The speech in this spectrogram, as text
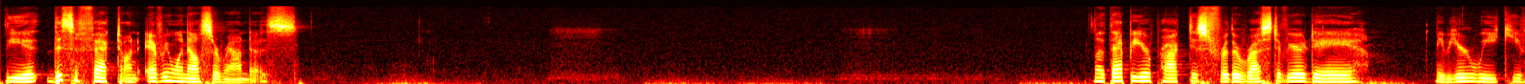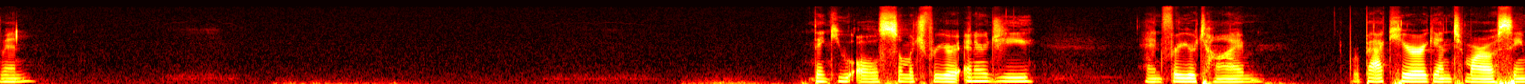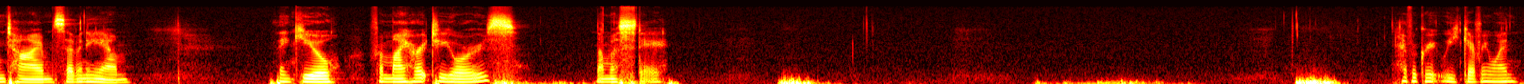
the, this effect on everyone else around us. Let that be your practice for the rest of your day, maybe your week even. Thank you all so much for your energy and for your time. We're back here again tomorrow, same time, 7 a.m. Thank you from my heart to yours. Namaste. Have a great week, everyone.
